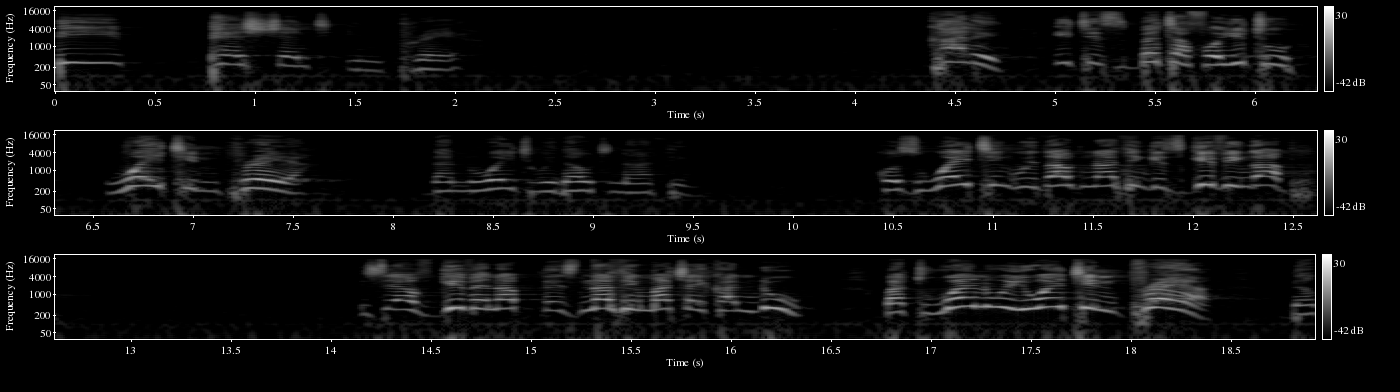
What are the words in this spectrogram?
Be patient in prayer. Kale, it is better for you to wait in prayer than wait without nothing. Because waiting without nothing is giving up. You say, I've given up, there's nothing much I can do. But when we wait in prayer, the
